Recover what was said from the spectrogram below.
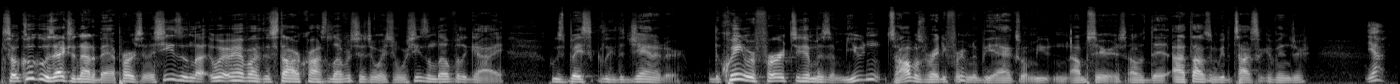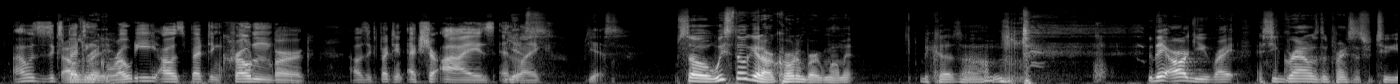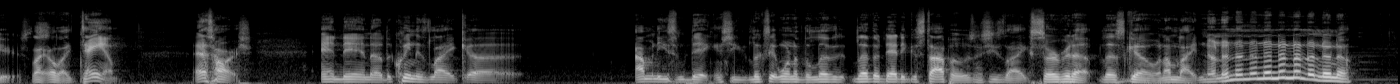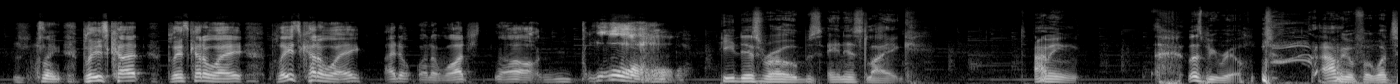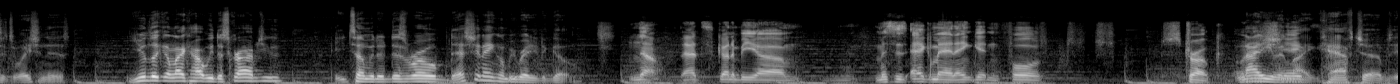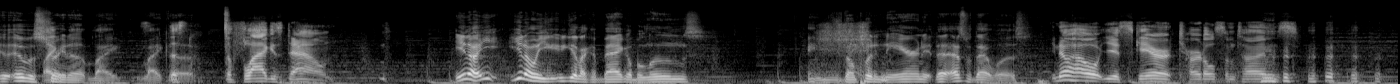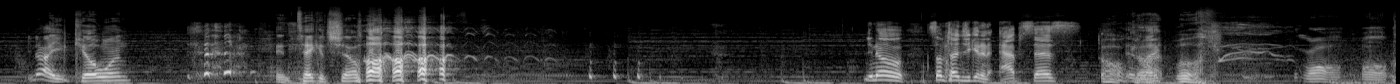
So Cuckoo is actually not a bad person, and she's in. Lo- we have like the star-crossed lover situation where she's in love with a guy who's basically the janitor. The queen referred to him as a mutant, so I was ready for him to be an actual mutant. I'm serious. I was dead. I thought it was gonna be the Toxic Avenger. Yeah, I was expecting ready. Grody. I was expecting Cronenberg. I was expecting extra eyes and yes. like yes. So we still get our Cronenberg moment because um they argue right, and she grounds the princess for two years. Like oh, like damn, that's harsh. And then uh, the queen is like, uh, "I'm gonna need some dick," and she looks at one of the leather leather daddy Gestapos, and she's like, "Serve it up, let's go." And I'm like, "No, no, no, no, no, no, no, no, no, no." Like, please cut, please cut away, please cut away. I don't want to watch. Oh, Whoa. he disrobes and it's like i mean let's be real. I don't give a fuck what the situation is. You looking like how we described you, you tell me to disrobe, that shit ain't gonna be ready to go. No, that's gonna be um, Mrs. Eggman ain't getting full stroke. Not even ain't- like half chubs. It, it was Like, straight up like like the, uh, the flag is down. You know you, you know when you, you get like a bag of balloons and you just don't put any air in it. That, that's what that was. You know how you scare a turtle sometimes? You know how you kill one and take its shell off. you know, sometimes you get an abscess. Oh god. like- oh, oh.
